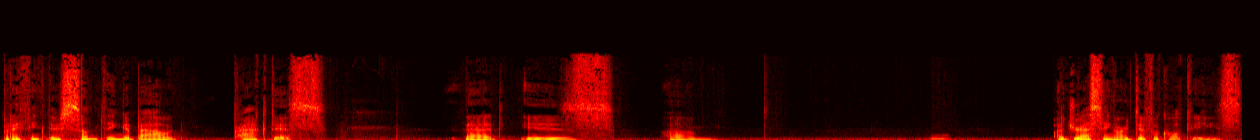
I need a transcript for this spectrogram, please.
but I think there's something about practice that is um, addressing our difficulties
